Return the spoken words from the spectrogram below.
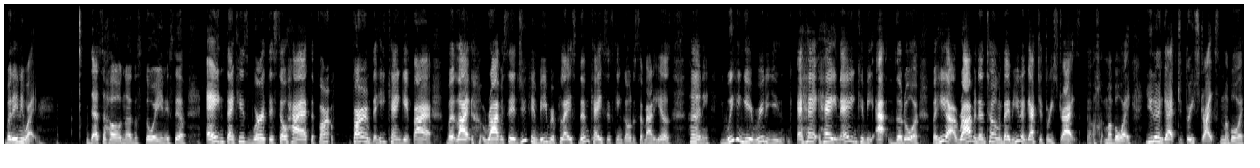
But anyway, that's a whole nother story in itself. Aiden think his worth is so high at the firm firm that he can't get fired. But like Robin said, you can be replaced. Them cases can go to somebody else. Honey, we can get rid of you. Hey, hey, Nate can be out the door. But he, uh, Robin done told him, baby, you done got your three strikes, my boy. You done got your three strikes, my boy.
